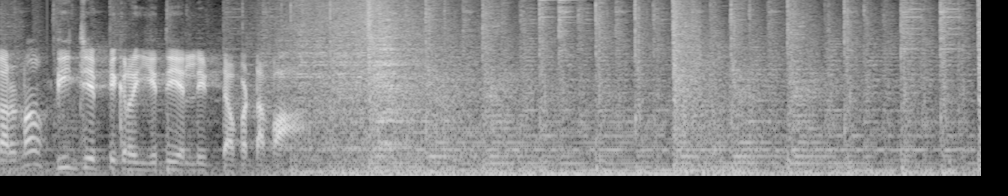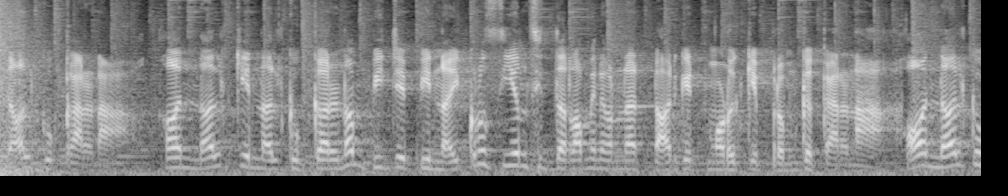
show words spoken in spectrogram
ಕಾರಣ ಬಿಜೆಪಿಗರ ಎದೆಯಲ್ಲಿ ಡಬಡಬ ನಾಲ್ಕು ಕಾರಣ. ಆ ನಾಲ್ಕೇ ನಾಲ್ಕು ಕಾರಣ ಬಿಜೆಪಿ ನಾಯಕರು ಸಿಎಂ ಸಿದ್ದರಾಮಯ್ಯವರನ್ನ ಟಾರ್ಗೆಟ್ ಮಾಡೋಕೆ ಪ್ರಮುಖ ಕಾರಣ. ಆ ನಾಲ್ಕು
